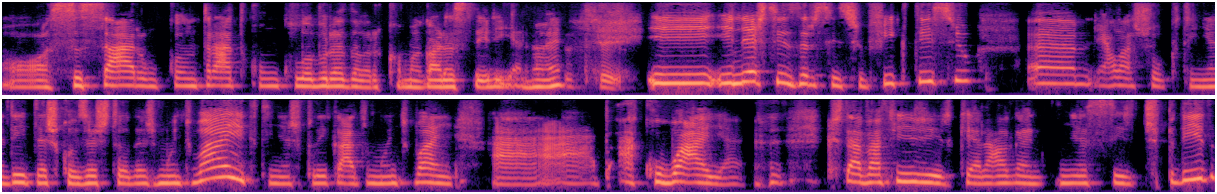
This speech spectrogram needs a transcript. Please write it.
ou cessar um contrato com um colaborador, como agora se diria, não é? Sim. E, e neste exercício fictício ela achou que tinha dito as coisas todas muito bem e que tinha explicado muito bem à, à, à cobaia que estava a fingir que era alguém que tinha sido despedido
